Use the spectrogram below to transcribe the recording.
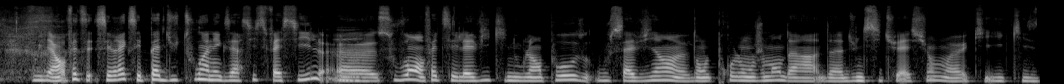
oui, en fait, c'est vrai que c'est pas du tout un exercice facile. Mm. souvent, en fait, c'est la vie qui nous l'impose ou ça vient dans le prolongement d'une situation qui, qui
